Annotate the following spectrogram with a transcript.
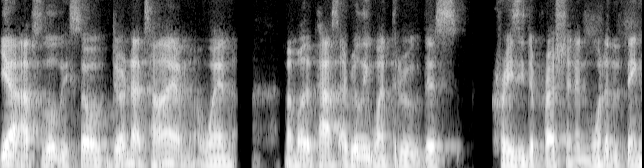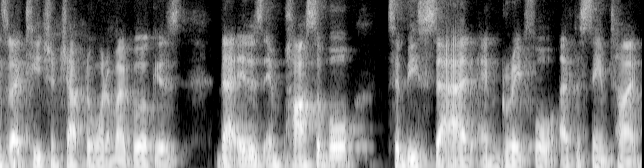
Yeah, absolutely. So during that time when my mother passed, I really went through this crazy depression. And one of the things that I teach in chapter one of my book is that it is impossible to be sad and grateful at the same time.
